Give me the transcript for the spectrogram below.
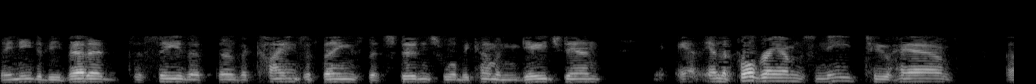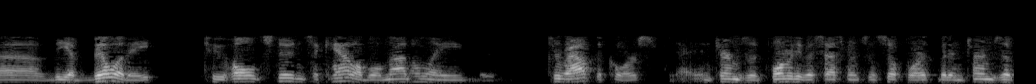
They need to be vetted to see that they're the kinds of things that students will become engaged in. And, and the programs need to have uh, the ability to hold students accountable not only throughout the course in terms of formative assessments and so forth, but in terms of,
